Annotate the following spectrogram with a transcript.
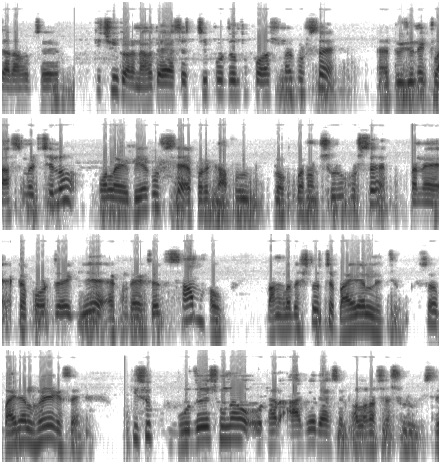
যারা হচ্ছে কিছুই করে না, হয়তো এসএসসি পর্যন্ত পড়াশোনা করছে দুইজনে ক্লাসমেট ছিল, পলায় বিয়ে করছে, এরপরে কাপল ব্লগ বানানো শুরু করছে মানে একটা পর্যায়ে গিয়ে এখন দেখা যাচ্ছে সাম হাউ বাংলাদেশ তো হচ্ছে ভাইরালের যুগ। সো ভাইরাল হয়ে গেছে। কিছু বুঝে শোনা ওঠার আগে দেখছে ডলার আসা শুরু হয়েছে।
